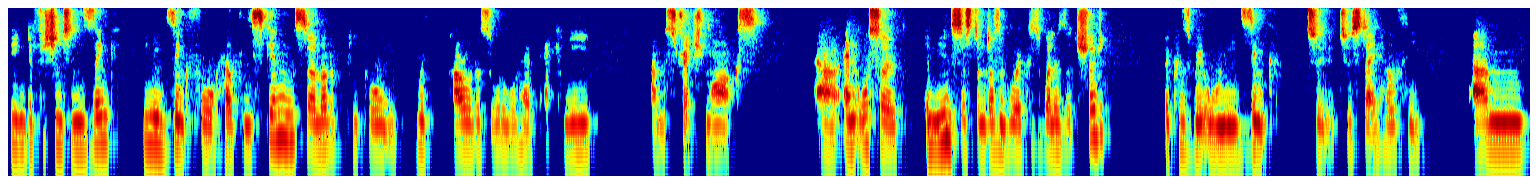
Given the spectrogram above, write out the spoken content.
being deficient in zinc, you need zinc for healthy skin. So a lot of people with pyrrole disorder will have acne, um, stretch marks, uh, and also immune system doesn't work as well as it should because we all need zinc to, to stay healthy. Um,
